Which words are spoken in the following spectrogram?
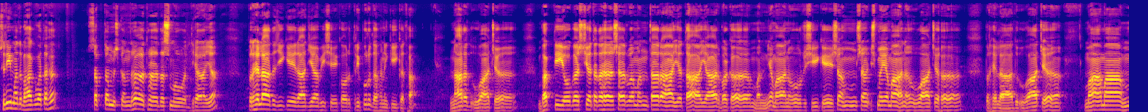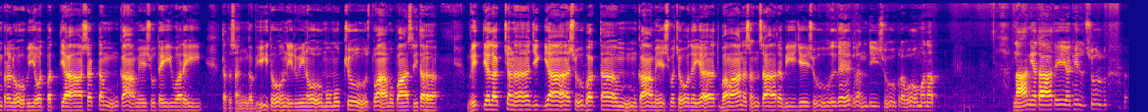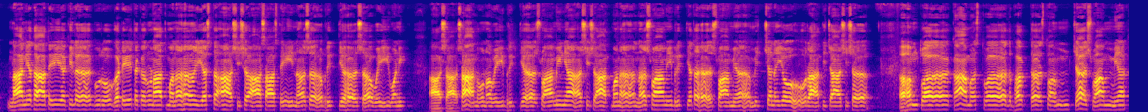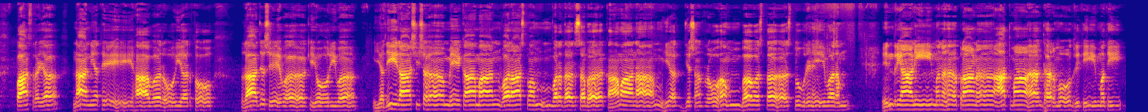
श्रीमद्भागवत सप्तम स्कंध अथ दसमो अध्याय। प्रहलाद जी के राज्याभिषेक और त्रिपुर दहन की कथा। नारद उवाच, भक्तियोगस्य ततः सर्वमन्तरायतायार्भक मन्यमानो ऋषिकेशं स्मयमान उवाच। प्रहलाद उवाच, मा माँ प्रलोभयोत्पत्त्याशक्तं कामेषु तैवरै। तत्सङ्गभीतो निर्विणो मुमुक्षुस्त्वामुपाश्रितः भृत्यलक्षणजिज्ञासु भक्तं कामेष्वचोदयत् भवान् संसारबीजेषु हृदयग्रन्थिषु प्रभो मन। नान्यता ते अखिलसु नान्यथा ते अखिल गुरो घटेत करुणात्मनः, यस्त आशिष आशास्ते न स भृत्यः स वै वणिक् आशासानो न वै भृत्य स्वामिन्याशिषात्मनः न स्वामी भृत्यतः स्वाम्यमिच्छनयोराति चाशिष अहं त्वकामस्त्वद्भक्तस्त्वं च स्वाम्यपाश्रय नान्यथे हावरोऽर्थो राजसेवकयोरिव। यदि राशिषः मे कामान् वरास्त्वं वरदर्शभ कामानां ह्यद्य संरोहं भवस्तस्तु वृणे वरम् इन्द्रियाणि मनः प्राण आत्मा धर्मो धृतिमति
